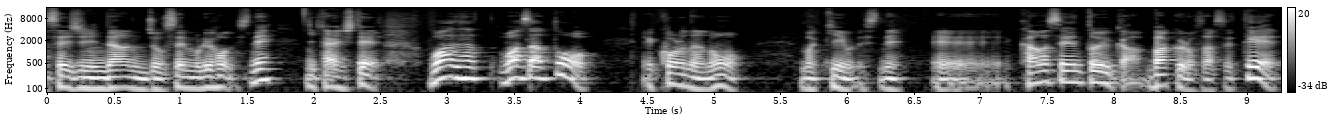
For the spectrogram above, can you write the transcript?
成人男女性も両方ですね、に対してわざわざとコロナの菌をですね、えー、感染というか暴露させて、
